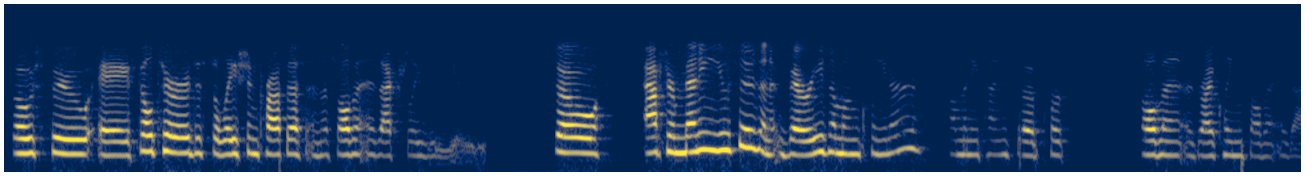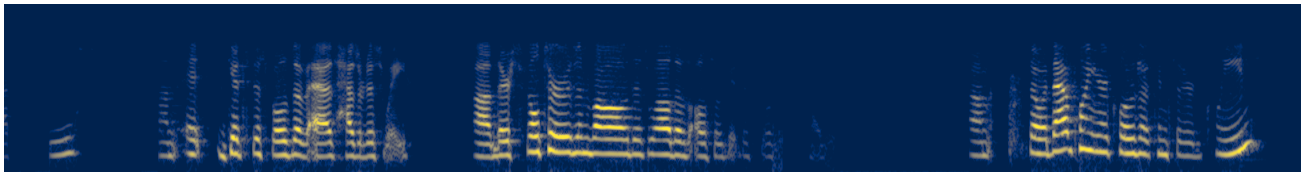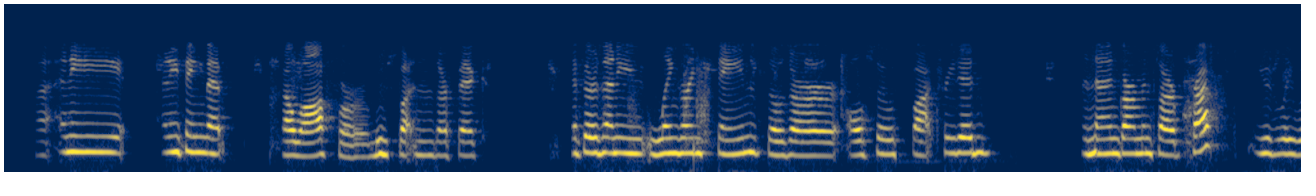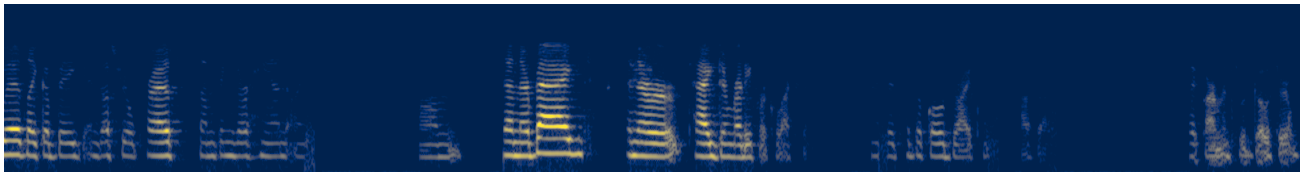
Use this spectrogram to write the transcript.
goes through a filter distillation process, and the solvent is actually reused. So after many uses, and it varies among cleaners, how many times the PERC solvent or dry cleaning solvent is actually used, um, it gets disposed of as hazardous waste. Uh, there's filters involved as well. Those also get disposed um, so at that point, your clothes are considered clean. Uh, any anything that fell off or loose buttons are fixed. If there's any lingering stains, those are also spot treated. And then garments are pressed, usually with like a big industrial press. Some things are hand ironed. Um, then they're bagged and they're tagged and ready for collection. The typical dry cleaning process that garments would go through.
